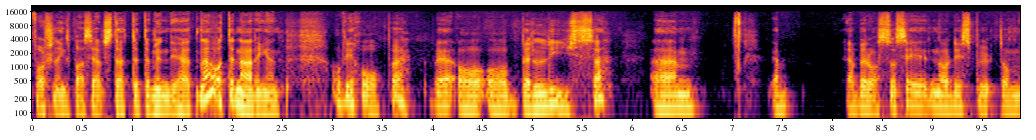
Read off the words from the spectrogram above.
forskningsbasert støtte til myndighetene og til næringen. Og vi håper ved å, å belyse um, jeg bør også si, når du spurte om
